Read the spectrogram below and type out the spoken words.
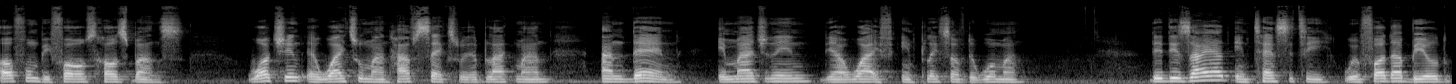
often befalls husbands watching a white woman have sex with a black man and then imagining their wife in place of the woman. The desired intensity will further build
